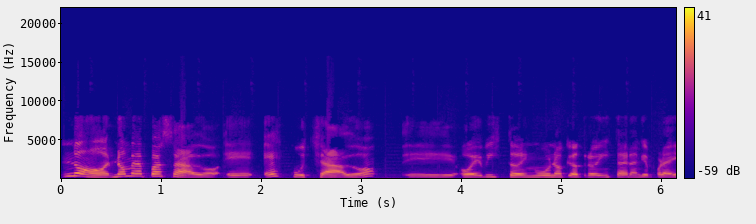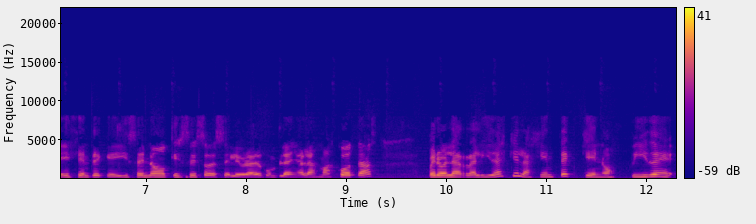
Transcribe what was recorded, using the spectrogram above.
No, no me ha pasado. Eh, he escuchado eh, o he visto en uno que otro Instagram que por ahí hay gente que dice, no, ¿qué es eso de celebrar el cumpleaños a las mascotas? Pero la realidad es que la gente que nos pide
